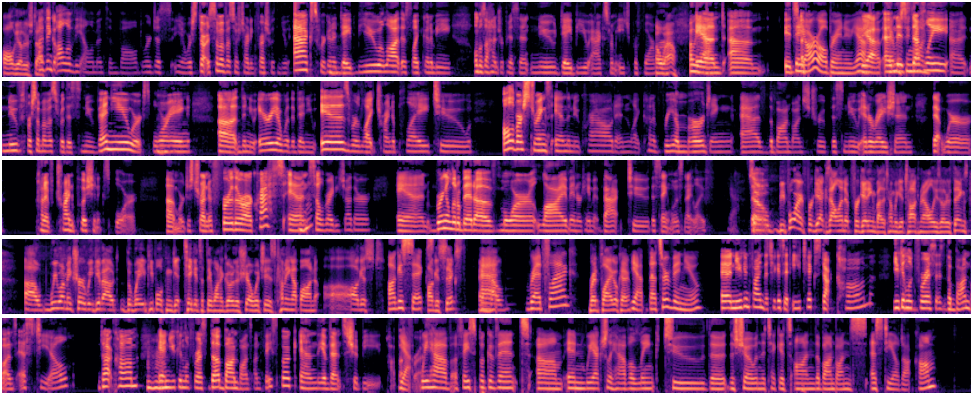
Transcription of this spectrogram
all the other stuff? I think all of the elements involved. We're just, you know, we're start. Some of us are starting fresh with new acts. We're going to debut a lot. There's like going to be almost 100 percent new debut acts from each performer. Oh, wow. Oh, yeah. And um, it's they are all brand new, yeah. yeah, and Every it's definitely uh, new for some of us for this new venue. We're exploring Mm-hmm. uh, the new area where the venue is. We're like trying to play to all of our strengths and the new crowd, and like kind of reemerging as the Bonbons troupe, this new iteration that we're kind of trying to push and explore. Um, we're just trying to further our crafts and Mm-hmm. celebrate each other. And bring a little bit of more live entertainment back to the St. Louis nightlife. Yeah. So before I forget, because I'll end up forgetting by the time we get talking about all these other things, uh, we want to make sure we give out the way people can get tickets if they want to go to the show, which is coming up on uh, August August 6th. August sixth. And at how Red Flag. red flag? Okay. Yeah, that's our venue. And you can find the tickets at etix.com. You can look for us as the Bonbons STL. Dot com Mm-hmm. and you can look for us the bonbons on facebook and the events should be pop up Yeah, for us we have a Facebook event, um, and we actually have a link to the the show and the tickets on the bonbons bonbonsstl.com.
